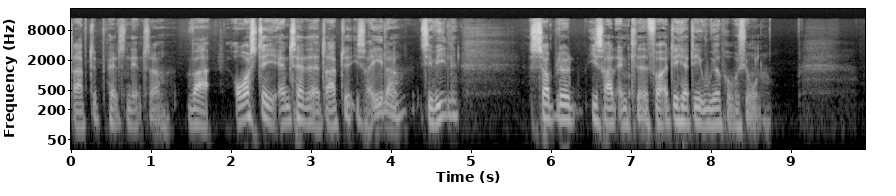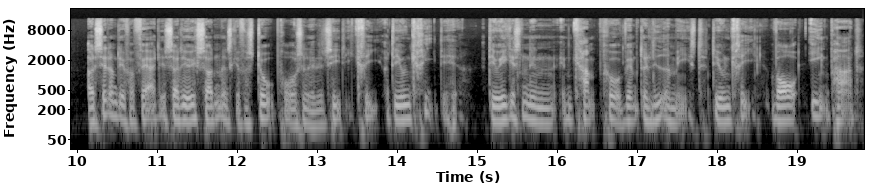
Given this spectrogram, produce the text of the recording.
dræbte palæstinenser var oversteg antallet af dræbte israelere, civile, så blev Israel anklaget for, at det her det er ude af proportioner. Og selvom det er forfærdeligt, så er det jo ikke sådan, man skal forstå proportionalitet i krig. Og det er jo en krig, det her. Det er jo ikke sådan en, en kamp på, hvem der lider mest. Det er jo en krig, hvor en part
